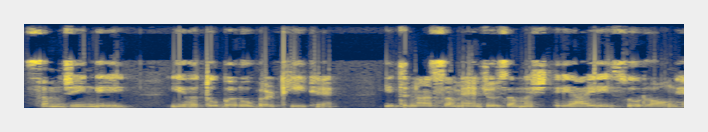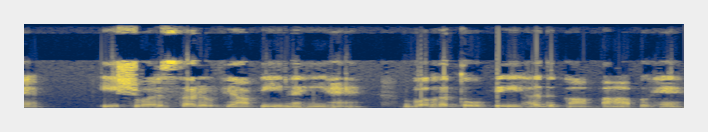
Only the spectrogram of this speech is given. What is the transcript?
समझेंगे, यह तो बरोबर ठीक है। इतना समय जो समझते आए, सो रॉन्ग है। ईश्वर सर्वव्यापी नहीं है। वह तो बेहद का पाप है।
